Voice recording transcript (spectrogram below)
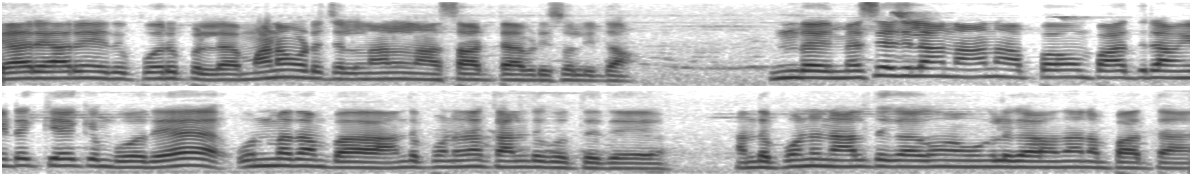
வேறு யாரும் இது பொறுப்பு இல்லை. மன உடைச்சல்னால நான் சாப்பிட்டேன் அப்படி சொல்லிட்டான். இந்த மெசேஜ்லாம் நானும் அப்பாவும் பார்த்துட்டு அவங்ககிட்ட கேட்கும்போது உண்மைதான்ப்பா அந்த பொண்ணு தான் கலந்து கொடுத்தது. அந்த பொண்ணு நாளத்துக்காகவும் அவங்களுக்காகவும் தான் நான் பார்த்தேன்.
